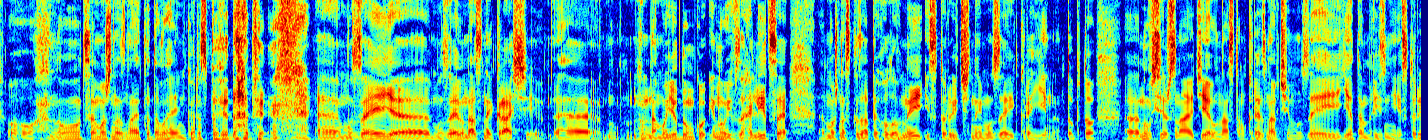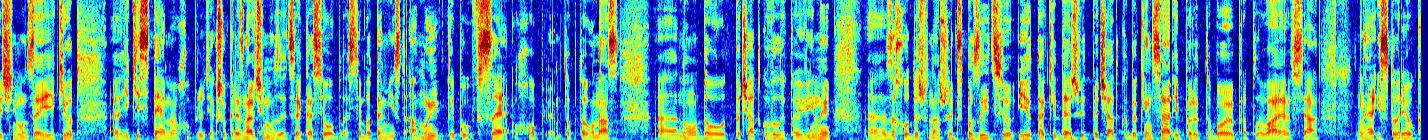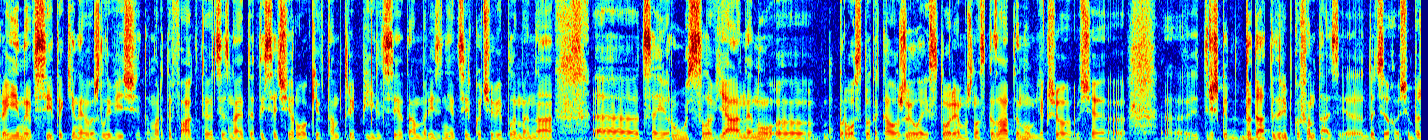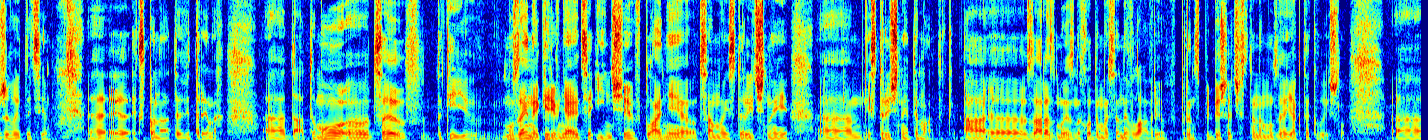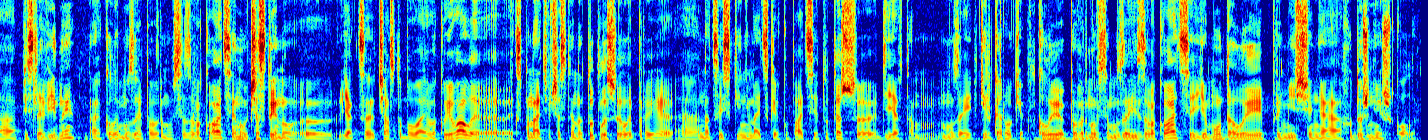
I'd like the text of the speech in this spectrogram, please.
Ого, ну це можна, знаєте, довгенько розповідати. Е, Музей е, музей у нас найкращий, е, ну, на мою думку, і ну і взагалі це можна сказати головний історичний музей країни. Тобто, е, ну всі ж знають, є у нас там краєзнавчі музеї, є там різні історичні музеї, які от е, якісь теми охоплюють. Якщо краєзнавчий музей це якась область або та місто. А ми, типу, все охоплюємо. Тобто, у нас е, ну до початку великої війни е, заходиш в нашу експозицію, і так ідеш від початку до кінця, і перед тобою пропливає вся е, історія України, всі такі найважливіші там артефакти. Оці знаєте, тисячі років, там трипільці, там різні ці кочові племена, е, цей Русь, Слав'яни. Ну е, просто така ожила історія, можна сказати. Ну, якщо ще трішки додати дрібку фантазії до цього, щоб оживити ці експонати в вітринах. Да, Тому це такий музей на який рівняються інші в плані от саме історичної, е, історичної тематики. А е, зараз ми знаходимося не в Лаврі, в принципі, більша частина музею, як так вийшло. Е, після війни, е, коли музей повернувся з евакуації, ну частину, е, як це часто буває, евакуювали е, експонатів, частину тут лишили при е, нацистській німецькій окупації. То теж діяв там музей кілька років. Коли повернувся музей з евакуації, йому дали приміщення художньої школи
